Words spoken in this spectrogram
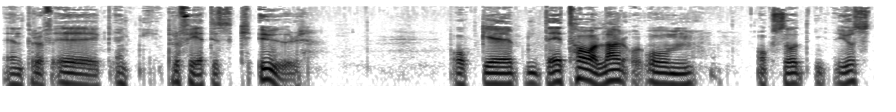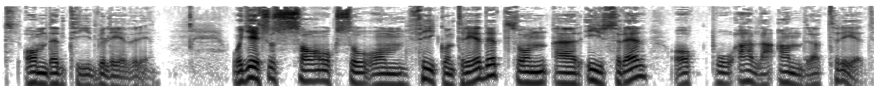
en, prof, eh, en profetisk ur. Och det talar om också just om den tid vi lever i. Och Jesus sa också om fikonträdet som är Israel och på alla andra träd.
